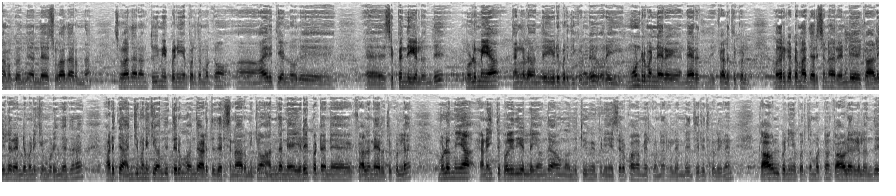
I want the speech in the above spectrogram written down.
நமக்கு வந்து அந்த சுகாதாரம் தான். சுகாதாரம் தூய்மை பணியை பொறுத்த மட்டும் ஆயிரத்தி எழுநூறு சிப்பந்திகள் வந்து முழுமையாக தங்களை வந்து ஈடுபடுத்தி கொண்டு ஒரு மூன்று மணி நேர நேர காலத்துக்குள் முதற்கட்டமாக தரிசனம் ரெண்டு காலையில் ரெண்டு மணிக்கு முடிஞ்சதுன்னா அடுத்து அஞ்சு மணிக்கு வந்து திரும்ப வந்து அடுத்த தரிசனம் ஆரம்பிக்கும். அந்த நே இடைப்பட்ட நே கால நேரத்துக்குள்ளே முழுமையாக அனைத்து பகுதிகளிலையும் வந்து அவங்க வந்து தூய்மை பணியை சிறப்பாக மேற்கொண்டார்கள் என்பதை தெரிவித்துக் கொள்கிறேன். காவல் பணியை பொறுத்த மட்டும் காவலர்கள் வந்து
